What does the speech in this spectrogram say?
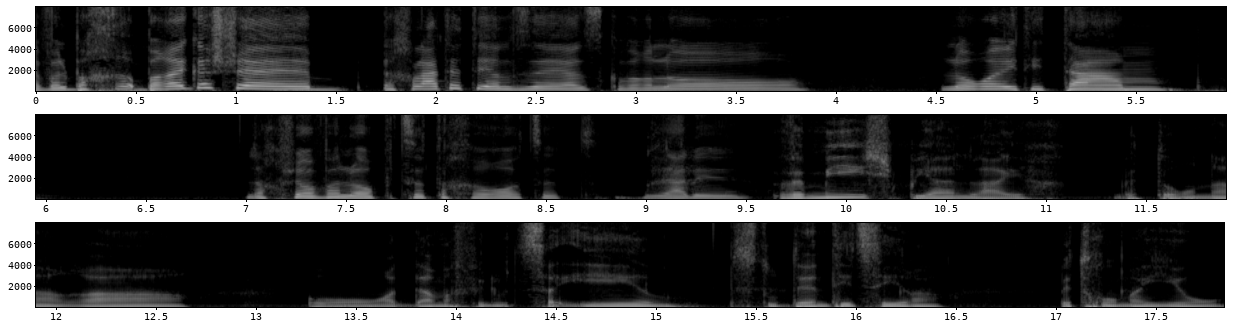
אבל בח, ברגע שהחלטתי על זה, אז כבר לא, לא ראיתי טעם לחשוב על אופציות אחרות. זאת, זה היה לי... ומי השפיע עלייך בתור נערה, או אדם אפילו צעיר, סטודנטית צעירה, בתחום האיור?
